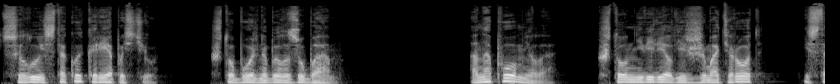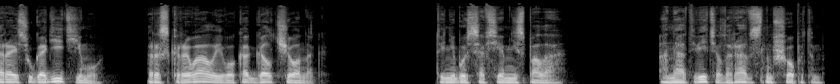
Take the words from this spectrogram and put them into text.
целуясь с такой крепостью, что больно было зубам. Она помнила, что он не велел ей сжимать рот и, стараясь угодить ему, раскрывала его, как голчонок. «Ты, небось, совсем не спала». Она ответила радостным шепотом.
